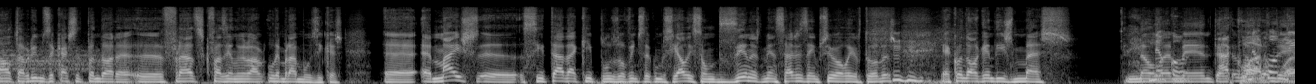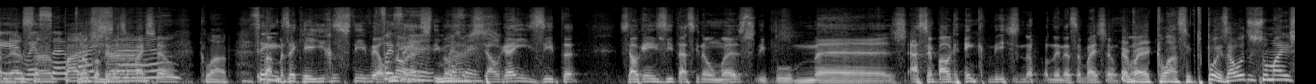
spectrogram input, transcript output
Malta, abrimos a caixa de Pandora, eh, frases que fazem lembrar, lembrar músicas. Eh, a mais eh, citada aqui pelos ouvintes da comercial, e são dezenas de mensagens, é impossível ler todas, é quando alguém diz mas. Não, Não lamenta. Ah, claro, não claro. condeno essa Não condena essa paixão. Claro. Epá, mas é que é irresistível. Pois não é, é, irresistível. mas é. Se alguém hesita, se alguém hesita a assinar um mas, tipo, mas há sempre alguém que diz não condena essa paixão. É, bem, é clássico. Depois, há outras que são mais.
